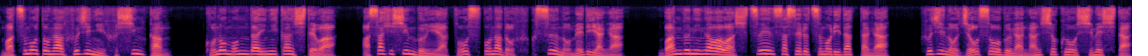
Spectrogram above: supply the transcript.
松本が富士に不信感。この問題に関しては、朝日新聞や東スポなど複数のメディアが、番組側は出演させるつもりだったが、富士の上層部が難色を示した、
